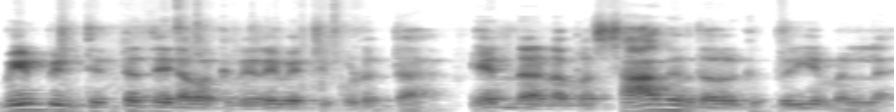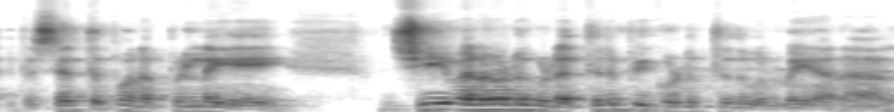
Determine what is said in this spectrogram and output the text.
மீட்பின் திட்டத்தை நமக்கு நிறைவேற்றி கொடுத்தார். என்ன நம்ம சாகிறது அவருக்கு பிரியமல்ல. இப்போ செத்து போன பிள்ளையை ஜீவனோடு கூட திருப்பி கொடுத்தது உண்மையானால்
